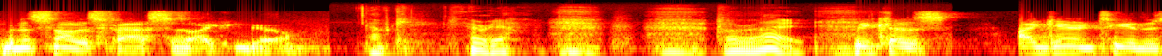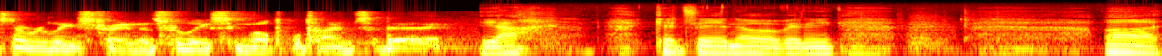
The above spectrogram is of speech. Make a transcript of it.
But it's not as fast as I can go. Okay, there we are. All right. Because I guarantee you, there's no release train that's releasing multiple times a day. Yeah, can't say I know of any. Uh,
